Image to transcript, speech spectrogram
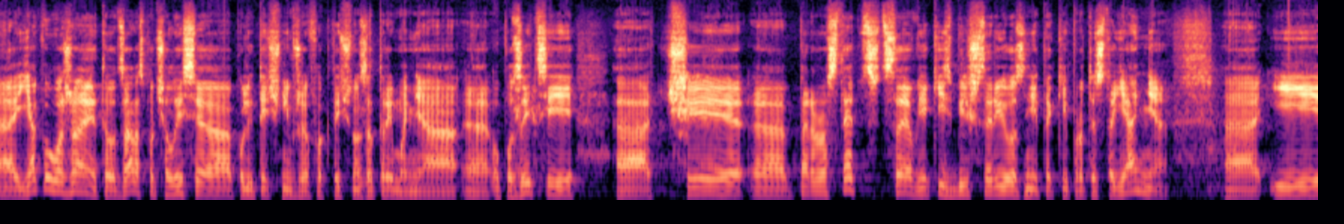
Е, Як ви вважаєте, от зараз почалися політичні вже фактично затримання е, опозиції? Е, Чи е, переросте це в якісь більш серйозні такі протистояння? Е, І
